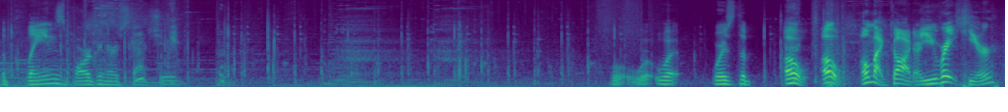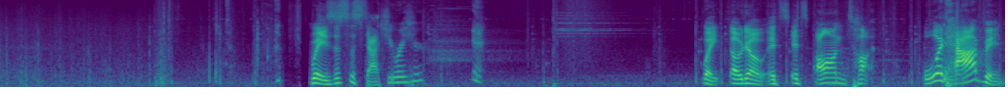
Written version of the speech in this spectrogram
The Plains Bargainer statue. What, what, where's the... Oh, oh, oh my god. Are you right here? Wait, is this the statue right here? Wait, oh no, it's it's on top. What happened?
